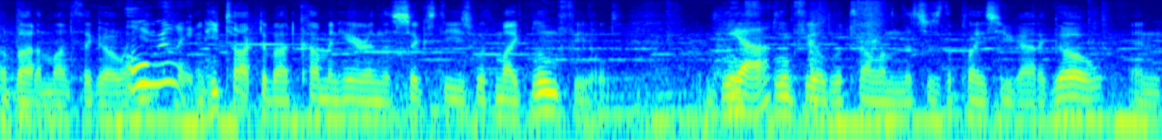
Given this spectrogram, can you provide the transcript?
about a month ago. And Oh, he, really? And he talked about coming here in the '60s with Mike Bloomfield. Bloom, Yeah. Bloomfield would tell him, "This is the place you got to go," and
